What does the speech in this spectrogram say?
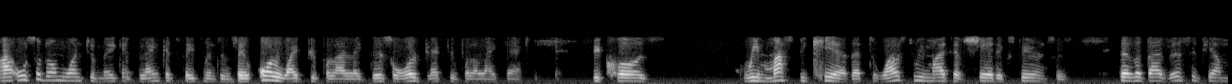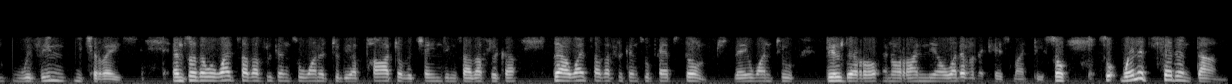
I also don't want to make a blanket statement and say all white people are like this or all black people are like that, because we must be clear that whilst we might have shared experiences, there's a diversity um, within each race. And so there were white South Africans who wanted to be a part of a changing South Africa. There are white South Africans who perhaps don't. They want to build a, an Orania or whatever the case might be. So, so when it's said and done,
